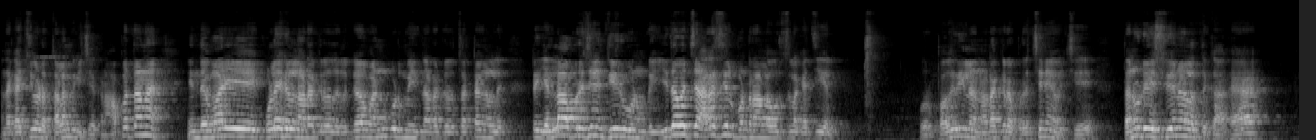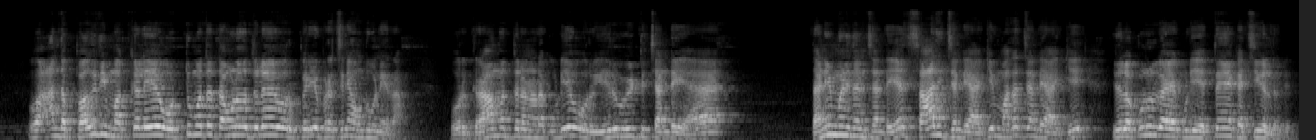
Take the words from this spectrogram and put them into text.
அந்த கட்சியோட தலைமைக்கு சேர்க்கணும். அப்போ தானே இந்த மாதிரி கொலைகள் நடக்கிறதுக்கு வன்கொடுமை நடக்கிற சட்டங்கள் எல்லா பிரச்சனையும் தீர்வு பண்ண முடியும். இதை வச்சு அரசியல் பண்ணுறாங்கள ஒரு சில கட்சிகள்? ஒரு பகுதியில் நடக்கிற பிரச்சனையை வச்சு தன்னுடைய சுயநலத்துக்காக அந்த பகுதி மக்களே ஒட்டுமொத்த தமிழகத்தில் ஒரு பெரிய பிரச்சனையை உண்டு பண்ணிடுறான். ஒரு கிராமத்தில் நடக்கக்கூடிய ஒரு இரு வீட்டு சண்டையை தனி மனிதன் சண்டையை சாதி சண்டையாக்கி மத சண்டையாக்கி இதில் குளிர் காயக்கூடிய எத்தனையோ கட்சிகள் இருக்குது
